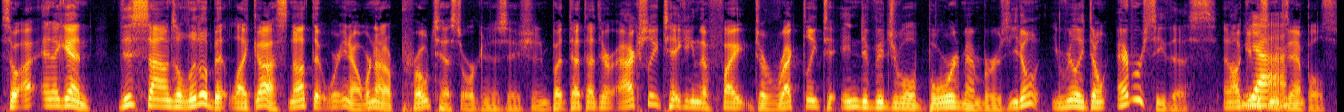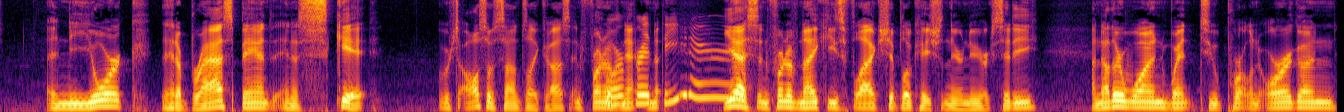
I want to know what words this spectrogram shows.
So I, and again, this sounds a little bit like us. Not that we're you know we're not a protest organization, but that that they're actually taking the fight directly to individual board members. You don't you really don't ever see this. And I'll give you some examples. In New York, they had a brass band and a skit, which also sounds like us, in front of Corporate Na- theater. Yes, in front of Nike's flagship location there in New York City. Another one went to Portland, Oregon,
